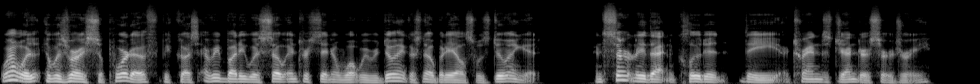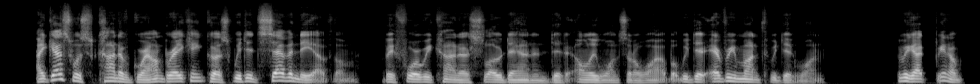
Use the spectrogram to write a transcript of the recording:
Well, it was very supportive because everybody was so interested in what we were doing because nobody else was doing it. And certainly that included the transgender surgery. I guess was kind of groundbreaking because we did 70 of them before we kind of slowed down and did it only once in a while. But we did every month we did one. We got, you know,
